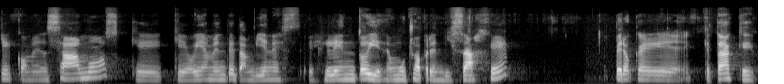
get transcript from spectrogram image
que comenzamos, que, que, obviamente también es, es, lento y es de mucho aprendizaje, pero que, que, que,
